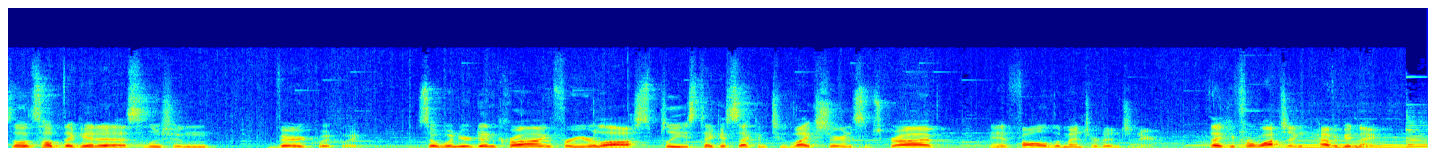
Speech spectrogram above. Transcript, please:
So let's hope they get a solution very quickly. So when you're done crying for your loss, please take a second to like, share, and subscribe and follow the Mentored Engineer. Thank you for watching. Have a good night.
